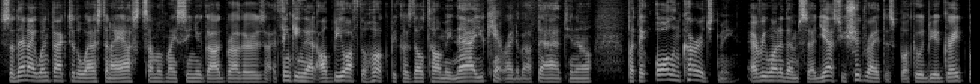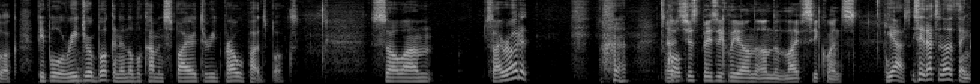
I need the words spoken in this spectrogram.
So then I went back to the West and I asked some of my senior god brothers, uh, thinking that I'll be off the hook because they'll tell me, nah, you can't write about that, you know. But they all encouraged me. Every one of them said, yes, you should write this book. It would be a great book. People will read your book and then they'll become inspired to read Prabhupada's books. So, um, so I wrote it. It's called- it's just basically on on the life sequence. Yes. You see, that's another thing.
